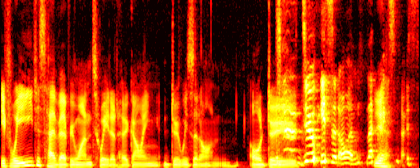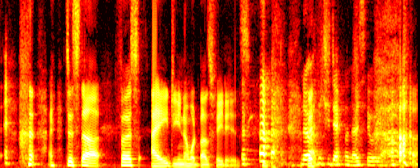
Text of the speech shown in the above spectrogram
if we just have everyone tweet at her going, "Do is it on?" Or "Do Do is it on? That Yeah. makes no sense. just uh, first a do you know what BuzzFeed is? No, I think she definitely knows who we are.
